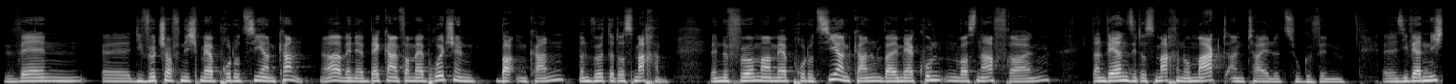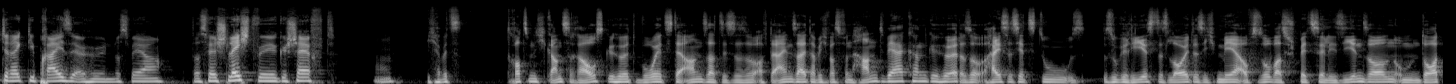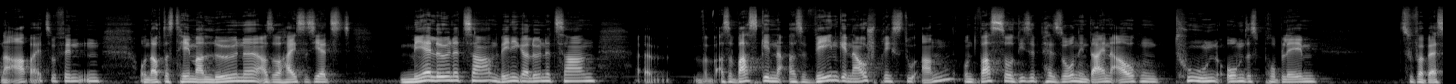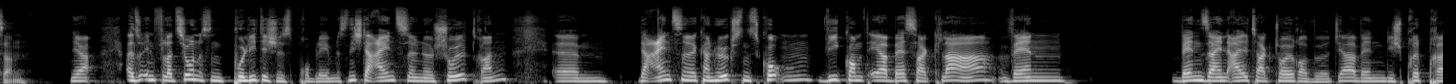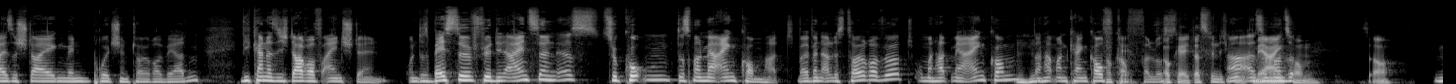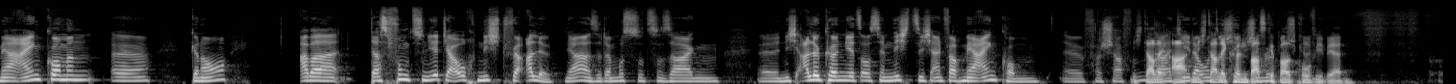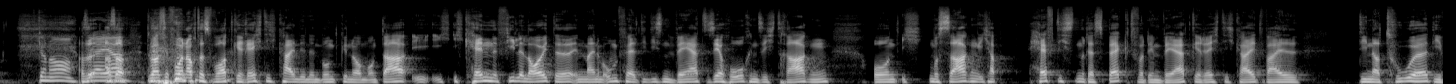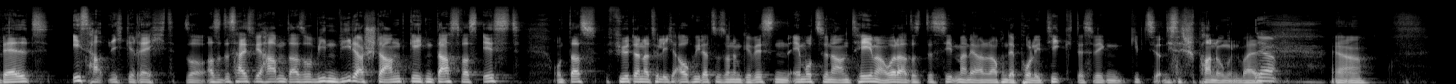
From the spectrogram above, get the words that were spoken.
wenn äh, die Wirtschaft nicht mehr produzieren kann. Ja, wenn der Bäcker einfach mehr Brötchen backen kann, dann wird er das machen. Wenn eine Firma mehr produzieren kann, weil mehr Kunden was nachfragen, dann werden sie das machen, um Marktanteile zu gewinnen. Äh, sie werden nicht direkt die Preise erhöhen. Das wäre das wäre schlecht für ihr Geschäft. Ja. Ich habe jetzt trotzdem nicht ganz rausgehört, wo jetzt der Ansatz ist. Also auf der einen Seite habe ich was von Handwerkern gehört. Also heißt es jetzt, du suggerierst, dass Leute sich mehr auf sowas spezialisieren sollen, um dort eine Arbeit zu finden. Und auch das Thema Löhne. Also heißt es jetzt mehr Löhne zahlen, weniger Löhne zahlen? Äh, also was genau, also wen genau sprichst du an und was soll diese Person in deinen Augen tun, um das Problem zu verbessern? Ja, also Inflation ist ein politisches Problem. ist nicht der Einzelne schuld dran. Ähm, der Einzelne kann höchstens gucken, wie kommt er besser klar, wenn wenn sein Alltag teurer wird, ja, wenn die Spritpreise steigen, wenn Brötchen teurer werden, wie kann er sich darauf einstellen? Und das Beste für den Einzelnen ist, zu gucken, dass man mehr Einkommen hat. Weil wenn alles teurer wird und man hat mehr Einkommen, mhm. dann hat man keinen Kaufkraftverlust. Okay, okay das finde ich gut. Ja, also mehr Einkommen. So. Mehr Einkommen, äh, genau. Aber das funktioniert ja auch nicht für alle. Ja, also da muss sozusagen, äh, nicht alle können jetzt aus dem Nichts sich einfach mehr Einkommen äh, verschaffen. Nicht alle, ah, nicht alle können Basketballprofi werden. Genau. Also, ja, ja. also du hast ja vorhin auch das Wort Gerechtigkeit in den Mund genommen und da ich, ich kenne viele Leute in meinem Umfeld, die diesen Wert sehr hoch in sich tragen und ich muss sagen, ich habe heftigsten Respekt vor dem Wert Gerechtigkeit, weil die Natur, die Welt ist halt nicht gerecht. So, also das heißt, wir haben da so wie einen Widerstand gegen das, was ist. Und das führt dann natürlich auch wieder zu so einem gewissen emotionalen Thema, oder? Das, das sieht man ja auch in der Politik. Deswegen gibt es ja diese Spannungen, weil ja. ja.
